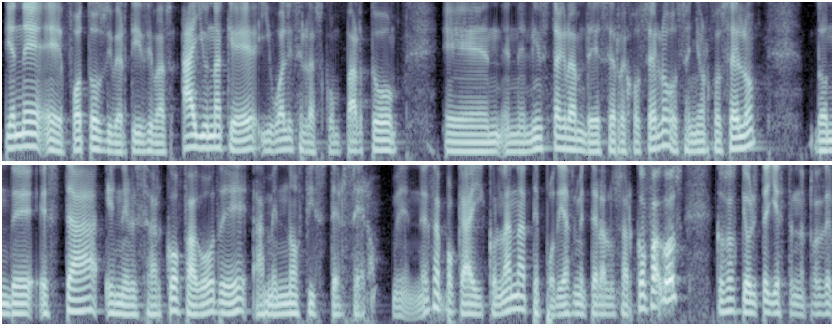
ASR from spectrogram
Tiene eh, fotos divertísimas. Hay una que igual y se las comparto en, en el Instagram de SR Joselo o señor Joselo donde está en el sarcófago de Amenofis III. En esa época y con lana te podías meter a los sarcófagos, cosas que ahorita ya están atrás de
